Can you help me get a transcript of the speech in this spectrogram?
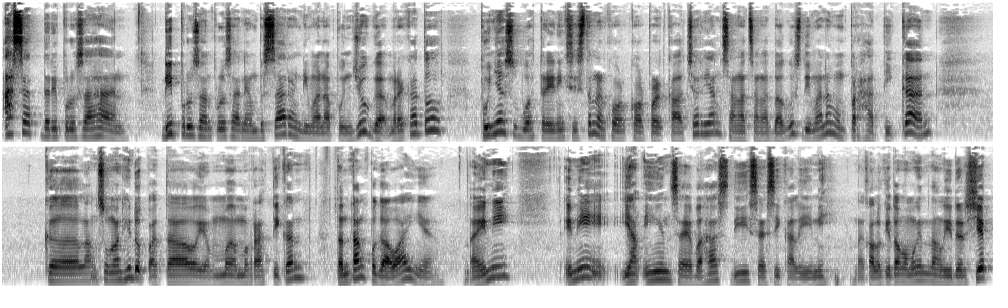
aset dari perusahaan di perusahaan-perusahaan yang besar yang di mana pun juga mereka tuh punya sebuah training system dan corporate culture yang sangat-sangat bagus di mana memperhatikan kelangsungan hidup atau yang memperhatikan tentang pegawainya. Nah, ini ini yang ingin saya bahas di sesi kali ini. Nah, kalau kita ngomongin tentang leadership,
